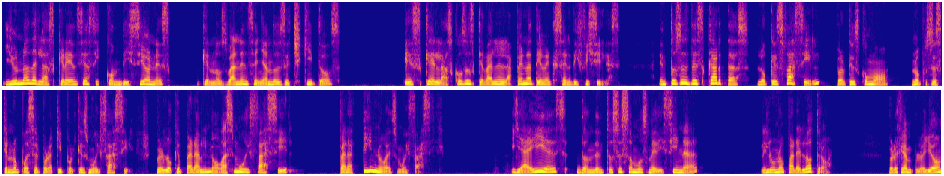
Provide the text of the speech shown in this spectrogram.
Y una de las creencias y condiciones que nos van enseñando desde chiquitos es que las cosas que valen la pena tienen que ser difíciles. Entonces descartas lo que es fácil, porque es como, no, pues es que no puede ser por aquí porque es muy fácil. Pero lo que para mí no es muy fácil, para ti no es muy fácil. Y ahí es donde entonces somos medicina el uno para el otro. Por ejemplo, yo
